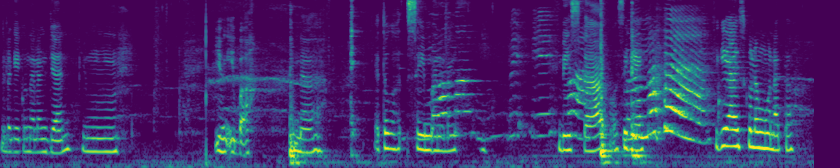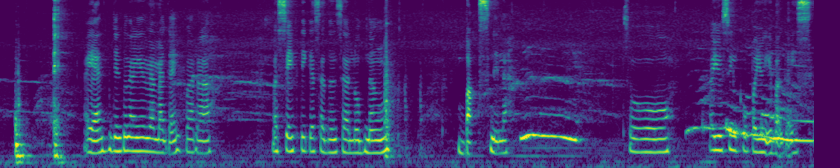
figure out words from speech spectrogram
Nilagay ko na lang dyan. Yung, yung iba na ito same ano lang cap o sige sige ayos ko lang muna to. Ayan dyan ko na lang ilalagay para mas safety ka sa dun sa loob ng box nila. So ayusin ko pa yung iba guys.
